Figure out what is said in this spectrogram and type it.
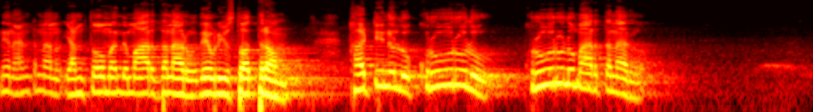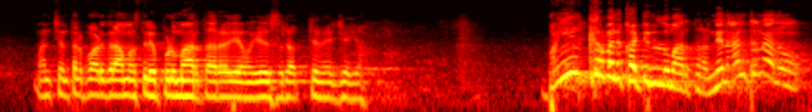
నేను అంటున్నాను ఎంతోమంది మారుతున్నారు. దేవునికి స్తోత్రం. కఠినులు క్రూరులు క్రూరులు మారుతున్నారు. మన చింతలపాడు గ్రామస్తులు ఎప్పుడు మారుతారో ఏమో యేసు రక్తమే జయం. భయంకరమైన కఠినులు మారుతున్నారు. నేను అంటున్నాను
